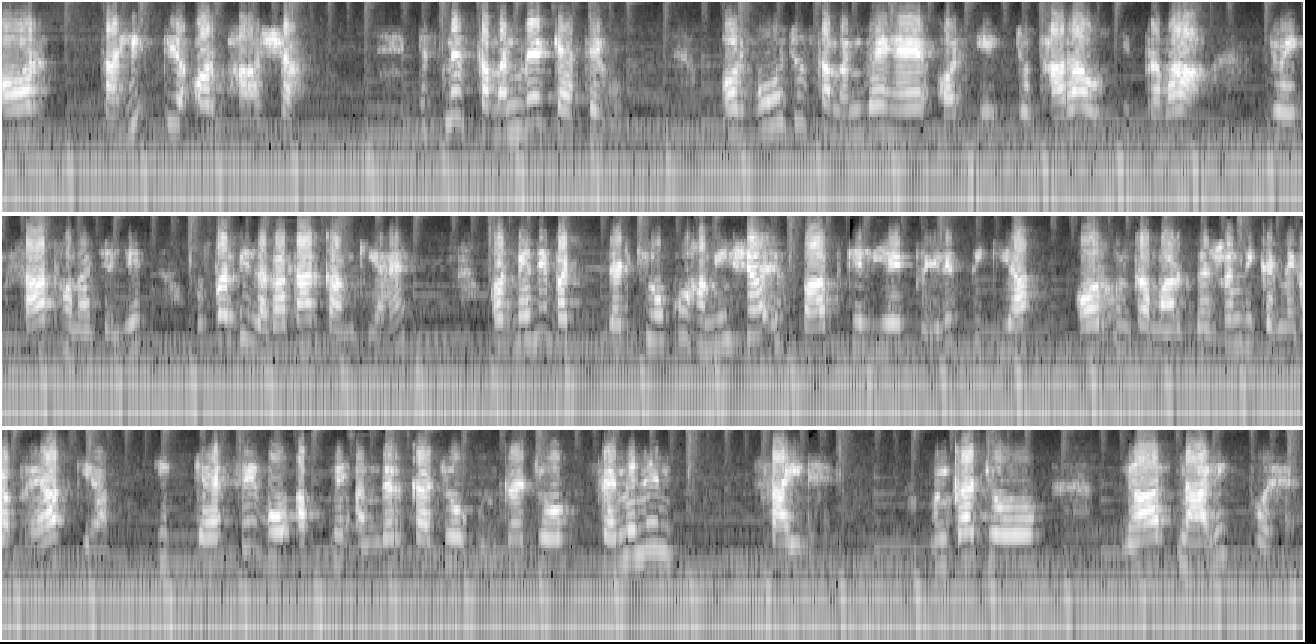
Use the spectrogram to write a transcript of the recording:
और साहित्य और भाषा इसमें समन्वय कैसे हो? और वो जो समन्वय है और एक जो धारा उसकी प्रवाह जो एक साथ होना चाहिए उस पर भी लगातार काम किया है। और मैंने लड़कियों को हमेशा इस बात के लिए प्रेरित भी किया और उनका मार्गदर्शन भी करने का प्रयास किया कि कैसे वो अपने अंदर का जो उनका जो फेमिनिन साइड है। उनका जो नार, नारित्व है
